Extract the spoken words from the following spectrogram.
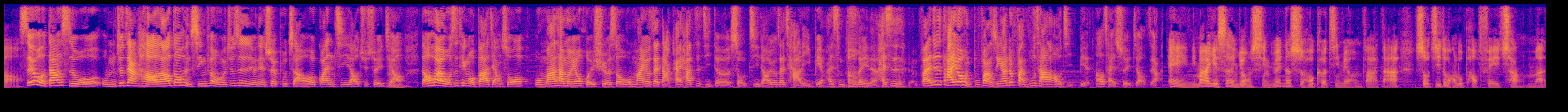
好，所以我当时我我们就这样好，然后都很兴奋，我就是有点睡不着，关机然后去睡觉。然后后来我是听我爸讲说，我妈他们又回去的时候，我妈又在打开她自己的手机，然后又再查了一遍，还是什么之类的，还是反正就是她又很不放心，她就反复查了好几遍，然后才睡觉这样。哎，你妈也是很用心，因为那时候科技没有很发达，手机的网络跑非常慢。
